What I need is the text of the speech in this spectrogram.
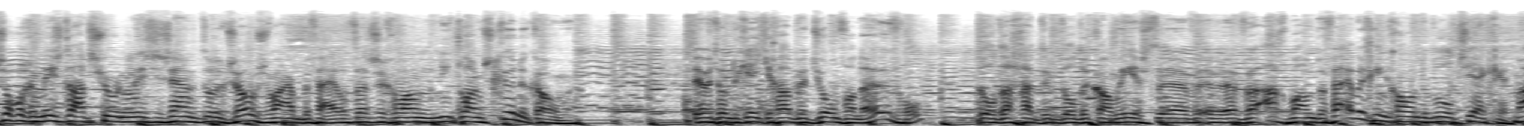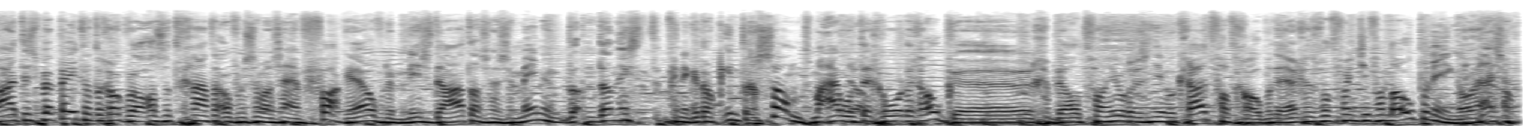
sommige misdaadjournalisten zijn natuurlijk zo zwaar beveiligd... dat ze gewoon niet langs kunnen komen. We hebben het ook een keertje gehad met John van de Heuvel. Bedoel, daar, gaat, bedoel, komen eerst we- we acht man beveiliging gewoon de boel checken. Maar het is bij Peter toch ook wel, als het gaat over zeg maar, zijn vak, hè, over de misdaad, als hij zijn mening, dan, dan is het, vind ik het ook interessant. Maar hij wordt tegenwoordig ook eh, gebeld van, joh, er is een nieuwe kruidvat geopend ergens. Wat vond je van de opening? Hij is ook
